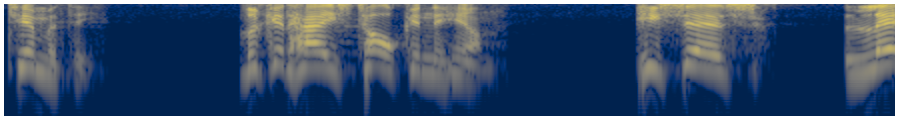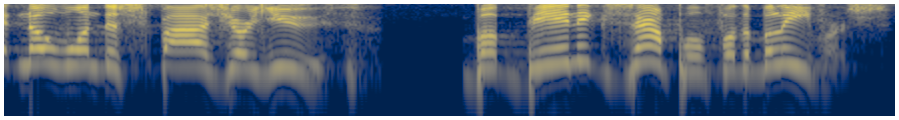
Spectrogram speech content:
Timothy. Look at how he's talking to him. He says, Let no one despise your youth, but be an example for the believers.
